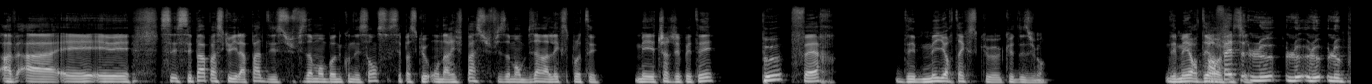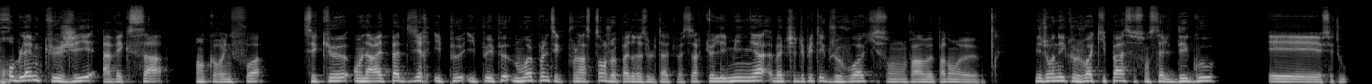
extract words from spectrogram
Ah, et et c'est pas parce qu'il a pas des suffisamment bonnes connaissances, c'est parce qu'on n'arrive pas suffisamment bien à l'exploiter. Mais ChatGPT peut faire des meilleurs textes que, que des humains. Des meilleurs En fait, le, le, le problème que j'ai avec ça, encore une fois, c'est que on n'arrête pas de dire il peut, il peut, il peut. Moi, le problème, c'est que pour l'instant, je vois pas de résultat. C'est-à-dire que les mini bah, ChatGPT que je vois qui sont. Enfin, euh, pardon, euh, les journées que je vois qui passent sont celles d'ego et c'est tout.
